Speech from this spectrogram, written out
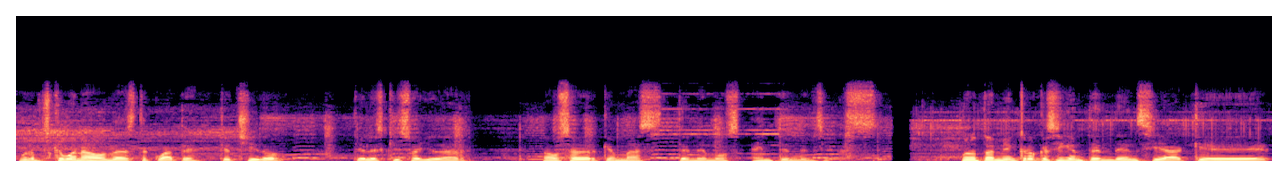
Bueno, pues qué buena onda este cuate, qué chido que les quiso ayudar. Vamos a ver qué más tenemos en tendencias. Bueno, también creo que sigue en tendencia que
